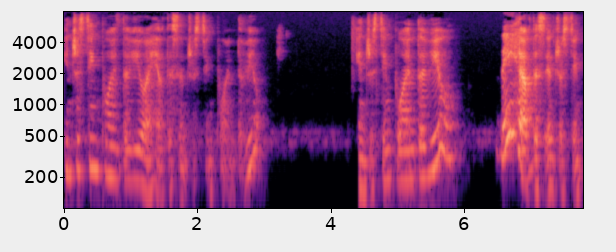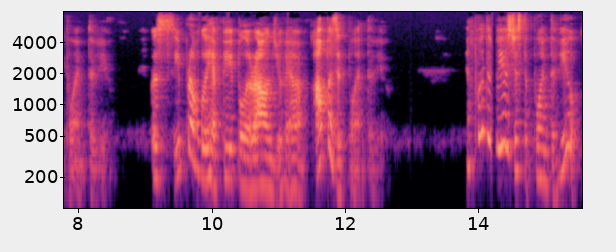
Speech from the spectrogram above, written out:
interesting point of view. I have this interesting point of view. Interesting point of view. They have this interesting point of view. Because you probably have people around you who have opposite point of view. And point of view is just a point of view.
